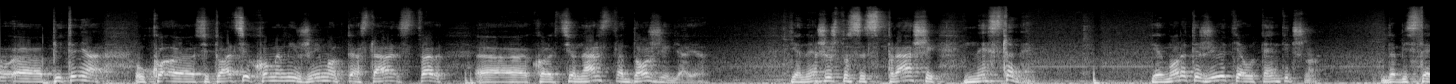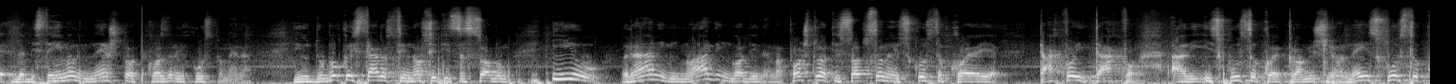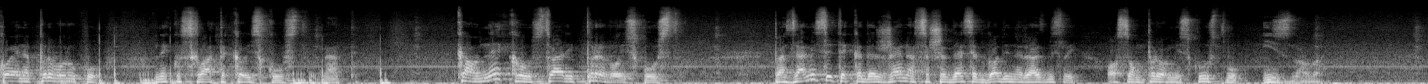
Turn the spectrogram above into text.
pitanja u ko, situacije u kome mi živimo, ta stvar kolekcionarstva doživljaja, je nešto što se spraši, nestane. Jer morate živjeti autentično da biste, da biste imali nešto od kozdanih uspomena i u dubokoj starosti nositi sa sobom i u ranim i mladim godinama poštovati sobstveno iskustvo koje je takvo i takvo, ali iskustvo koje je promišljeno, ne iskustvo koje na prvu ruku neko shvata kao iskustvo, znate. Kao neko u stvari prvo iskustvo. Pa zamislite kada žena sa 60 godina razmisli o svom prvom iskustvu iznova.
